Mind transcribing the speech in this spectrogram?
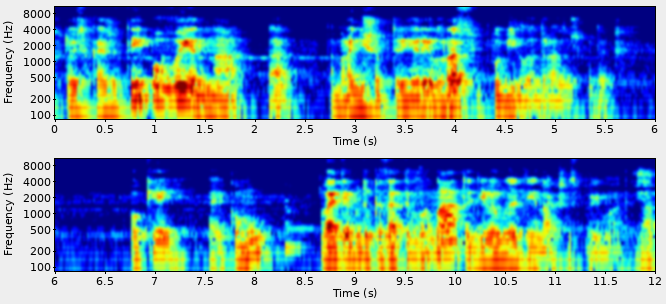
хтось каже, ти повинна. Так? Там раніше б тригерило, раз побігла одразу ж. Так. Окей, а кому? Давайте я буду казати вона, тоді ви будете інакше сприймати. Так?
